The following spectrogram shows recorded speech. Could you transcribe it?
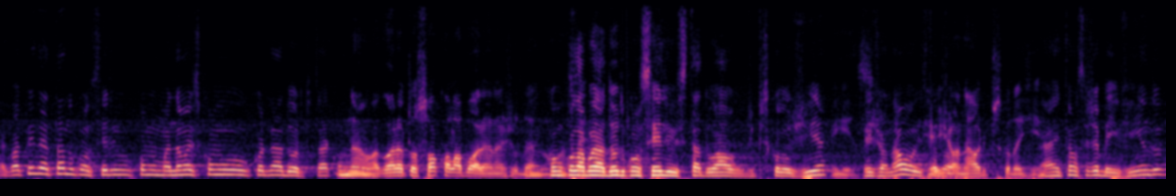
Agora tu ainda está no conselho como, mas não, mas como coordenador, tu tá como... Não, agora eu estou só colaborando, ajudando. Como colaborador do Conselho Estadual de Psicologia. Isso. Regional ou estadual? Regional de Psicologia. Ah, então seja bem-vindo.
